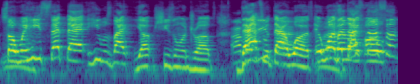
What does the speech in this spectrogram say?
So when he said that, he was like, "Yep, she's on drugs." I that's what that, that. was. It Right. wasn't like oh. some.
